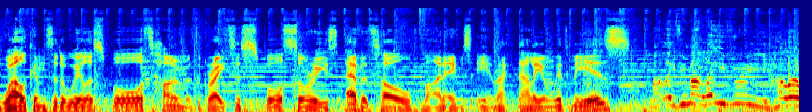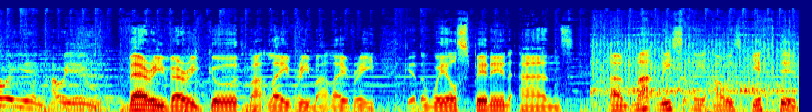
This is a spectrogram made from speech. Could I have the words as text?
Welcome to the Wheel of Sport, home of the greatest sports stories ever told. My name's Ian McNally, and with me is Matt Lavery. Matt Lavery. Hello, Ian. How are you? very, very good Matt Lavery. Matt Lavery, get the wheel spinning. And um, Matt, recently I was gifted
